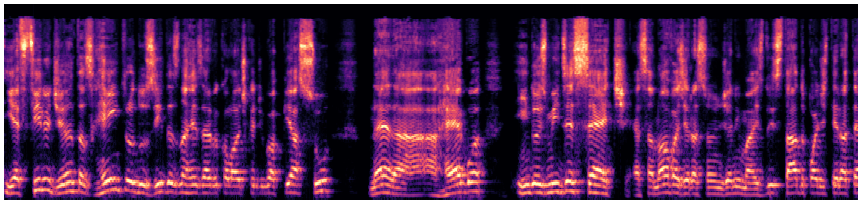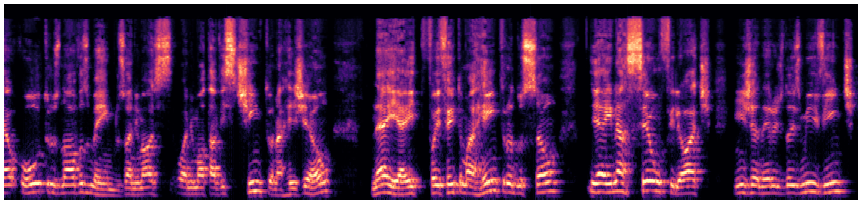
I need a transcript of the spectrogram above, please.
e é filho de antas reintroduzidas na Reserva Ecológica de Guapiaçu, né, na régua, em 2017. Essa nova geração de animais do estado pode ter até outros novos membros. O animal o animal estava extinto na região, né? E aí foi feita uma reintrodução e aí nasceu um filhote em janeiro de 2020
